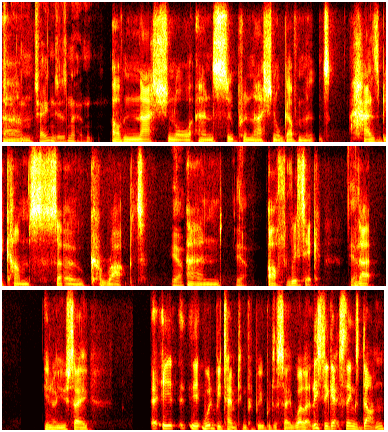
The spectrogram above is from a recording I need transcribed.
um, Change, isn't it? of national and supranational governments has become so corrupt Yeah. and Yeah. arthritic Yeah. that you know you say it it would be tempting for people to say well at least he gets things done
